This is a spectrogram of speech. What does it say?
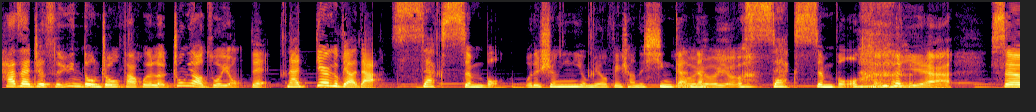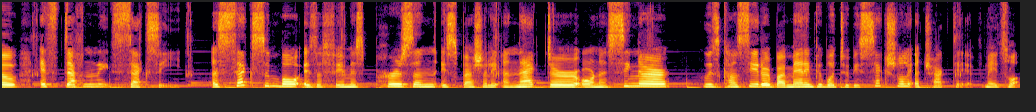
他在这次运动中发挥了重要作用。对，那第二个表达 sex symbol，我的声音有没有非常的性感呢？有有有，sex symbol。 yeah. So it's definitely sexy. A sex symbol is a famous person, especially an actor or a singer, who is considered by many people to be sexually attractive. 没错，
